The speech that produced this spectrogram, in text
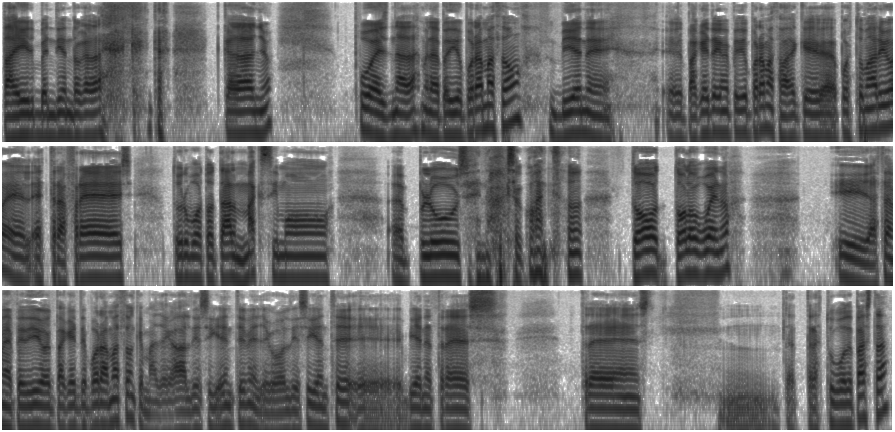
para ir vendiendo cada, cada año. Pues nada, me la he pedido por Amazon. Viene el paquete que me pidió por Amazon, el que ha puesto Mario, el Extra Fresh, Turbo Total Máximo, eh, Plus, no sé cuánto, todo, todo lo bueno. Y ya está, me he pedido el paquete por Amazon, que me ha llegado al día siguiente, me llegó el día siguiente, eh, viene tres, tres, mm, tres tubos de pasta,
